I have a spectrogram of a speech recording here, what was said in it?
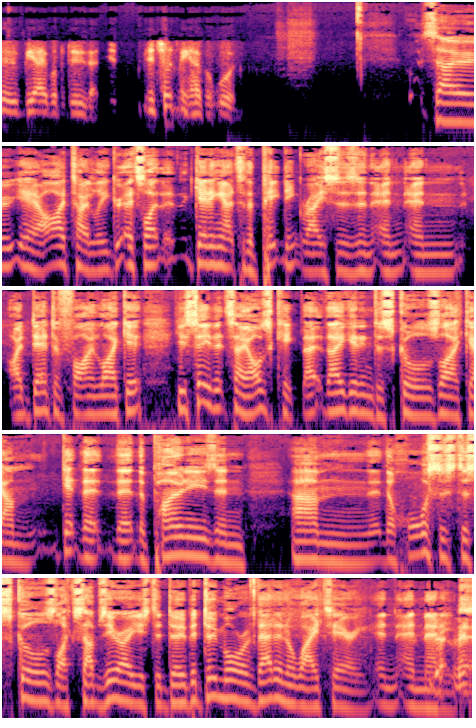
to be able to do that. You'd certainly hope it would. So yeah, I totally agree. It's like getting out to the picnic races and and and identifying like it. You see that say Auskick, they they get into schools like um get the the, the ponies and um the, the horses to schools like Subzero used to do, but do more of that in a way, Terry and and Matty. Ve-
